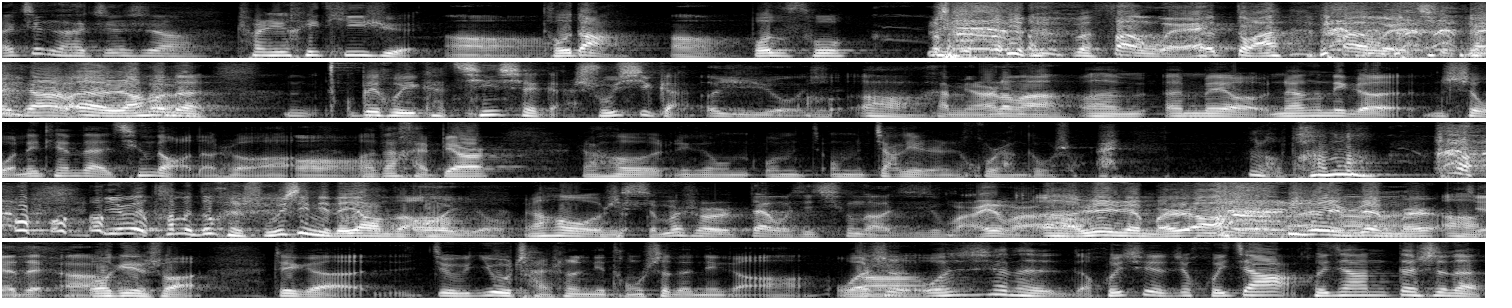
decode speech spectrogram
哎，这个还真是啊。穿着一个黑 T 恤，啊头大，啊，脖子粗，不范呃伟短，范伟去拍片了。呃，然后呢，嗯，背后一看亲切感、熟悉感哎呦，啊。喊名了吗？嗯呃没有，然后那个是我那天在青岛的时候啊，哦啊在海边儿，然后那个我们我们我们家里人忽然跟我说，哎，那老潘吗？因为他们都很熟悉你的样子啊。哦呦然后你什么时候带我去青岛去玩一玩啊，？认认门啊，认啊认门 啊，绝对啊我跟你说，这个就又产生了你同事的那个啊，我是啊我是现在回去就回家回家，但是呢。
